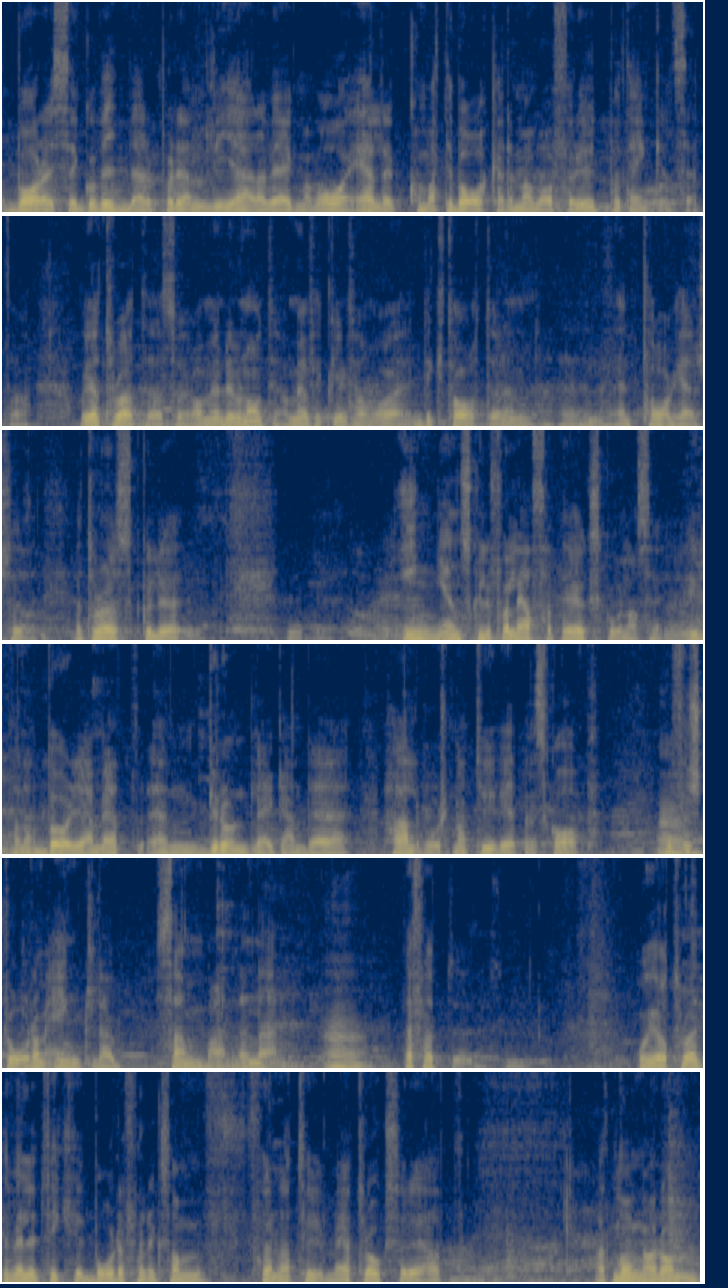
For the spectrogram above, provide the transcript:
vare sig gå vidare på den linjära väg man var eller komma tillbaka där man var förut på ett enkelt sätt. Va? Och jag tror att alltså, om, det var om jag fick liksom vara diktator en, en, en tag här så jag tror jag skulle Ingen skulle få läsa på högskolan utan att börja med ett, en grundläggande halvårs naturvetenskap och mm. förstå de enkla sambanden där. Mm. Därför att, och jag tror att det är väldigt viktigt både för, liksom, för natur men jag tror också att att många av de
